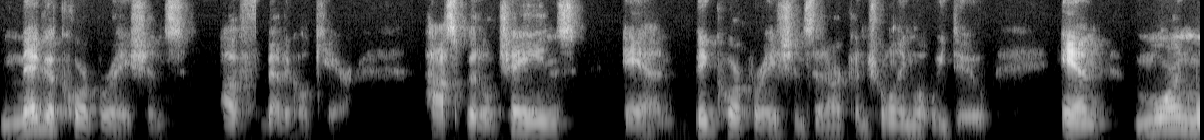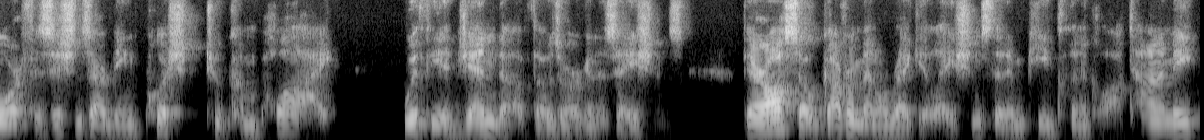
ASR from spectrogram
mega corporations of medical care, hospital chains, and big corporations that are controlling what we do. And more and more physicians are being pushed to comply with the agenda of those organizations. There are also governmental regulations that impede clinical autonomy,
